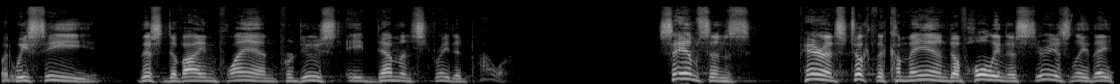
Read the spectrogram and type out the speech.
But we see this divine plan produced a demonstrated power. Samson's parents took the command of holiness seriously, they,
